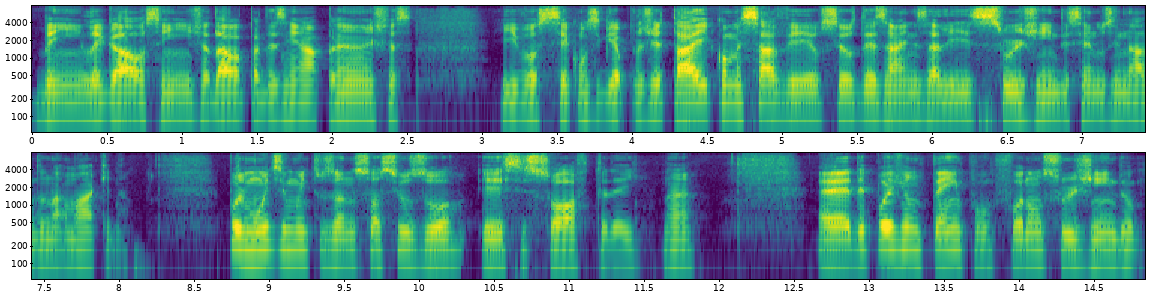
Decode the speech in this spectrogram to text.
bem legal, assim, já dava para desenhar pranchas e você conseguia projetar e começar a ver os seus designs ali surgindo e sendo usinado na máquina. Por muitos e muitos anos só se usou esse software aí, né? É, depois de um tempo foram surgindo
